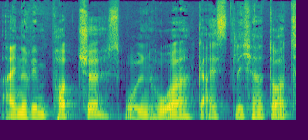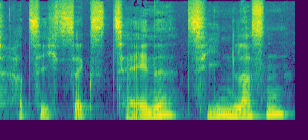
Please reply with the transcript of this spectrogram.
Ein Rinpoche, ist wohl ein hoher Geistlicher dort, hat sich sechs Zähne ziehen lassen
